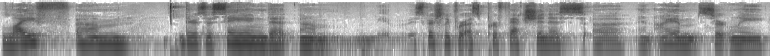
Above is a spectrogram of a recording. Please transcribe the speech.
life. Um, there's a saying that, um, especially for us perfectionists, uh, and I am certainly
